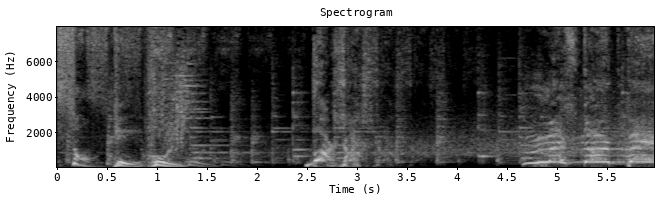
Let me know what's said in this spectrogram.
Santé Hood. Barja. Mr. Big.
